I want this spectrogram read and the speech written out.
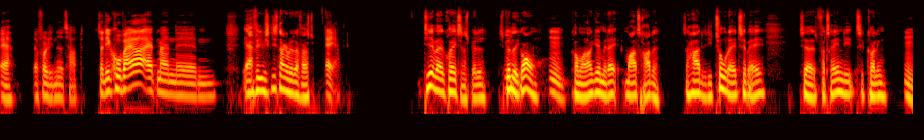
ja, der får de ned og tabt. Så det kunne være, at man... Øh... Ja, fordi vi skal lige snakke om det der først. Ja, ja. De har været i Kroatien at spille. De spillede mm. i går. Mm. Kommer nok hjem i dag. Meget trætte. Så har de de to dage tilbage til at få trænet i til Kolding. Mm.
